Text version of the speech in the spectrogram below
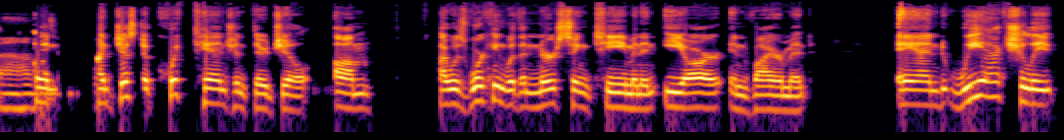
Um, and, and just a quick tangent there, Jill. Um, I was working with a nursing team in an ER environment, and we actually,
